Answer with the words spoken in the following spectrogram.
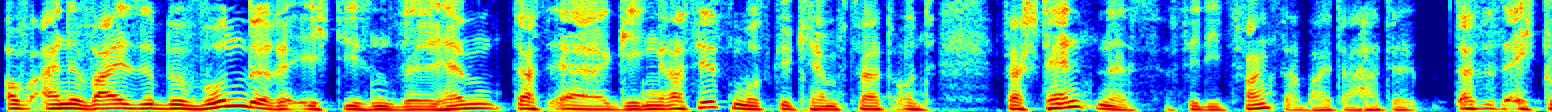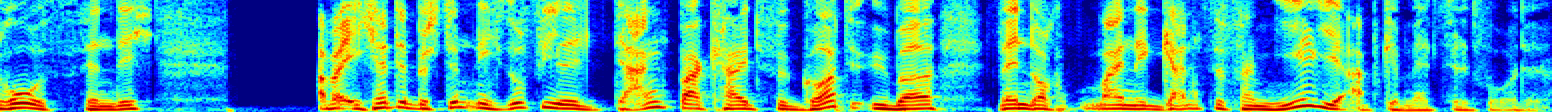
auf eine Weise bewundere ich diesen Wilhelm, dass er gegen Rassismus gekämpft hat und Verständnis für die Zwangsarbeiter hatte. Das ist echt groß, finde ich. Aber ich hätte bestimmt nicht so viel Dankbarkeit für Gott über, wenn doch meine ganze Familie abgemetzelt wurde.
